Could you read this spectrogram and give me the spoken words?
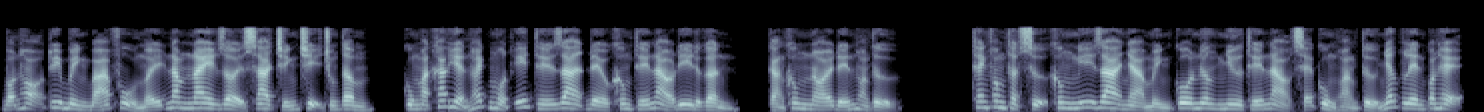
Bọn họ tuy bình bá phủ mấy năm nay rời xa chính trị trung tâm, cùng mặt khác hiển hách một ít thế gia đều không thế nào đi được gần, càng không nói đến hoàng tử. Thanh Phong thật sự không nghĩ ra nhà mình cô nương như thế nào sẽ cùng hoàng tử nhắc lên quan hệ.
